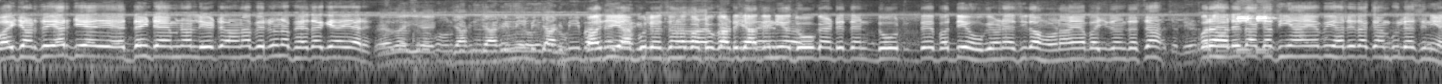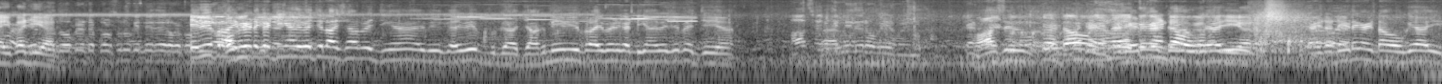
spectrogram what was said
ਬਾਈ ਚਾਂਸ ਯਾਰ ਜੇ ਇਦਾਂ ਹੀ ਟਾਈਮ ਨਾਲ ਲੇਟ ਆਣਾ ਫਿਰ ਉਹਨਾਂ ਫਾਇਦਾ ਕੀ ਆ ਯਾਰ? ਭਾਜੀ ਐਂਬੂਲੈਂਸ ਨੂੰ ਘੱਟੋ ਘੱਟ ਜਾਂਦੇ ਨਹੀਂ ਆ 2 ਘੰਟੇ ਤਿੰਨ ਦੋ ਦੇ ਵੱਧੇ ਹੋ ਗਏ ਹੁਣ ਅਸੀਂ ਤਾਂ ਹੁਣ ਆਏ ਆ ਭਾਜੀ ਤੁਹਾਨੂੰ ਦੱਸਾਂ। ਪਰ ਹਲੇ ਤੱਕ ਅਸੀਂ ਆਏ ਆ ਵੀ ਹਲੇ ਤੱਕ ਐਂਬੂਲੈਂਸ ਨਹੀਂ ਆਈ ਭਾਜੀ ਯਾਰ। ਇਹ ਵੀ ਪ੍ਰਾਈਵੇਟ ਗੱਡੀਆਂ ਦੇ ਵਿੱਚ ਲਾਸ਼ਾਂ ਭੇਜੀਆਂ ਇਹ ਵੀ ਇਹ ਵੀ ਜ਼ਖਮੀ ਵੀ ਪ੍ਰਾਈਵੇਟ ਗੱਡੀਆਂ ਦੇ ਵਿੱਚ ਭੇਜੇ ਆ। ਹਾਦਸੇ ਕਿੰਨੀ ਦੇਰ ਹੋ ਗਈ ਹਾਦਸੇ ਘੰਟਾ ਹੋ ਗਿਆ ਨਾ ਇੱਕ ਘੰਟਾ ਹੋ ਗਿਆ ਭਾਜੀ ਯਾਰ। ਘੰਟਾ ਡੇਢ ਘੰਟਾ ਹੋ ਗਿਆ ਜੀ।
